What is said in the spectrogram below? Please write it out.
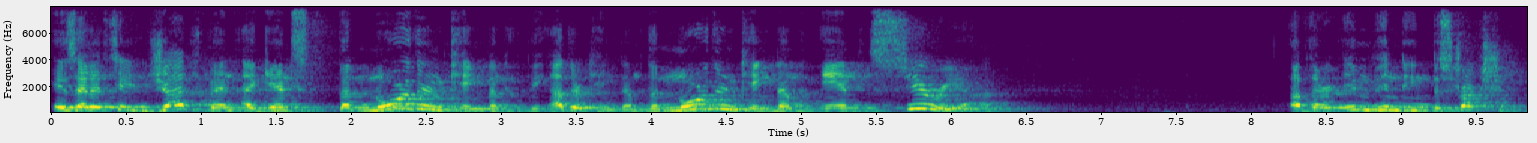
is that it's a judgment against the northern kingdom, the other kingdom, the northern kingdom and Syria of their impending destruction.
